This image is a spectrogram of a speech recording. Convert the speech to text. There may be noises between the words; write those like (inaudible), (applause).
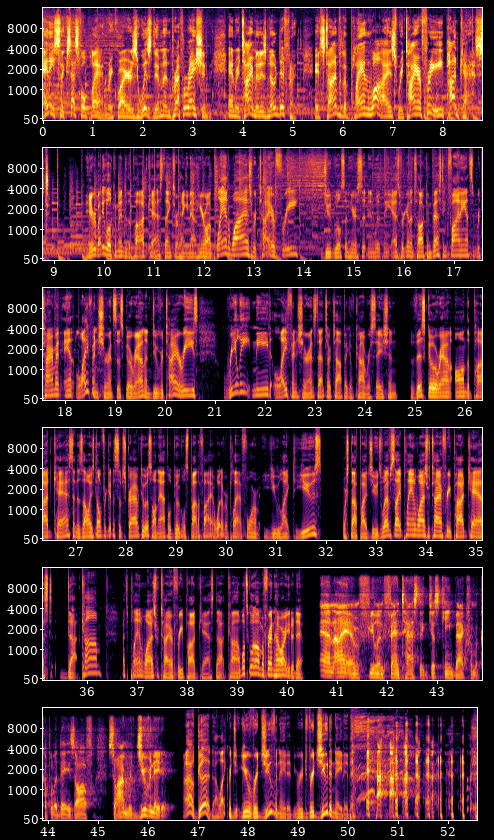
Any successful plan requires wisdom and preparation, and retirement is no different. It's time for the Plan Wise Retire Free podcast. Hey, everybody, welcome into the podcast. Thanks for hanging out here on Plan Wise Retire Free. Jude Wilson here sitting in with me as we're going to talk investing, finance, retirement, and life insurance this go around. And do retirees really need life insurance? That's our topic of conversation this go around on the podcast. And as always, don't forget to subscribe to us on Apple, Google, Spotify, or whatever platform you like to use. Or stop by Jude's website, planwiseretireFreePodcast.com. That's planwiseretireFreePodcast.com. What's going on, my friend? How are you today? Man, I am feeling fantastic. Just came back from a couple of days off, so I'm rejuvenated. Oh, good. I like reju- you're rejuvenated. You're rejuvenated. (laughs) I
